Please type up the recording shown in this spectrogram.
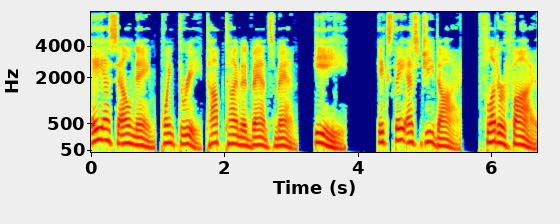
ASL name point 3 top time advance man E. Ixthay SG die Flutter 5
